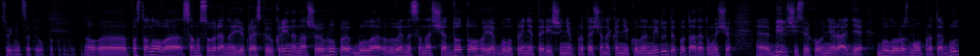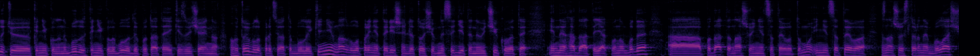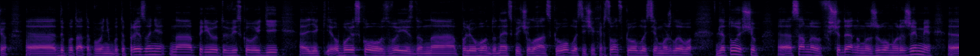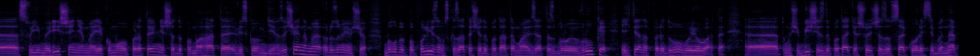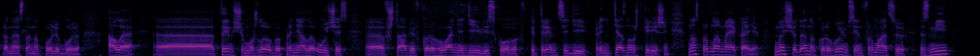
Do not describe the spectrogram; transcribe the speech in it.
цю ініціативу прокоментуйте. Ну, е, постанова саме суверенної європейської України нашої групи була винесена ще до того, як було прийнято рішення про те, що на канікули не йдуть депутати, тому що е, більшість в Верховній Раді було розмов про те, будуть е, канікули, не будуть канікули. Були депутати, які звичайно готові були працювати, були які ні. В нас було прийнято рішення для того, щоб не сидіти, не очікувати і не гадати, як воно буде, а подати нашу ініціативу. Тому ініціатива з нашої сторони була, що депутати повинні бути призвані на період військових дій, е, які обов'язково з виїздом на полігон Донецької чи Луганської області чи Херсонської області, можливо, для того, щоб е, саме в щоденному живому режимі е, своїми рішеннями якомога оперативніше допомагати військовим діям. Звичайно, ми розуміємо, що було би популізмом сказати, що депутати мають взяти зброю в руки і йти на передову воювати, тому що більшість депутатів швидше за все користі би не принесли на полі бою. Але е, тим, що можливо би прийняли участь е, в штабі в коригуванні дій військових, в підтримці дій, в прийняття знову ж таки рішень. У нас проблема яка є? Ми щоденно коригуємося інформацією ЗМІ.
